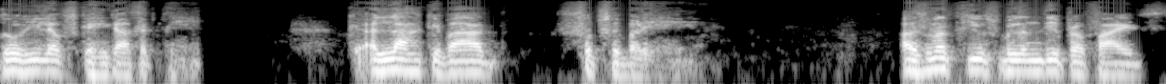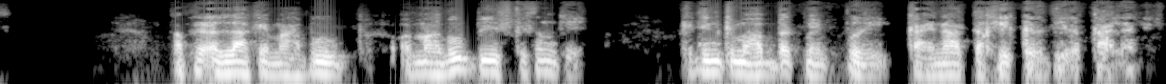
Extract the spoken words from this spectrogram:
دو ہی لفظ کہے جا سکتے ہیں کہ اللہ کے بعد سب سے بڑے ہیں۔ عظمت کی اس بلندی پروفائلز اور پھر اللہ کے محبوب، اور محبوب بھی اس قسم کے کہ جن کی محبت میں پوری کائنات تخلیق کر دی رب تعالیٰ نے۔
